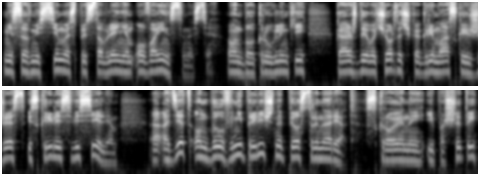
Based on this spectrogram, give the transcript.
несовместимое с представлением о воинственности. Он был кругленький, каждая его черточка, гримаска и жест искрились весельем, а одет он был в неприлично пестрый наряд, скроенный и пошитый,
